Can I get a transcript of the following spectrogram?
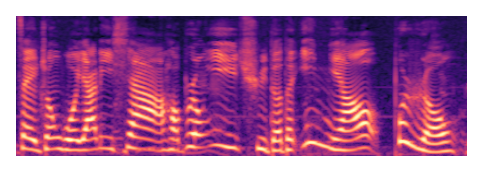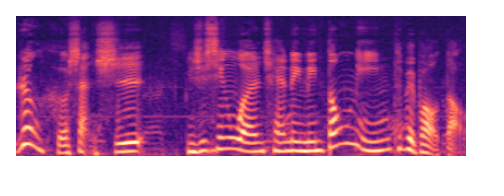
在中国压力下，好不容易取得的疫苗不容任何闪失。民视新闻陈玲玲东明特别报道。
